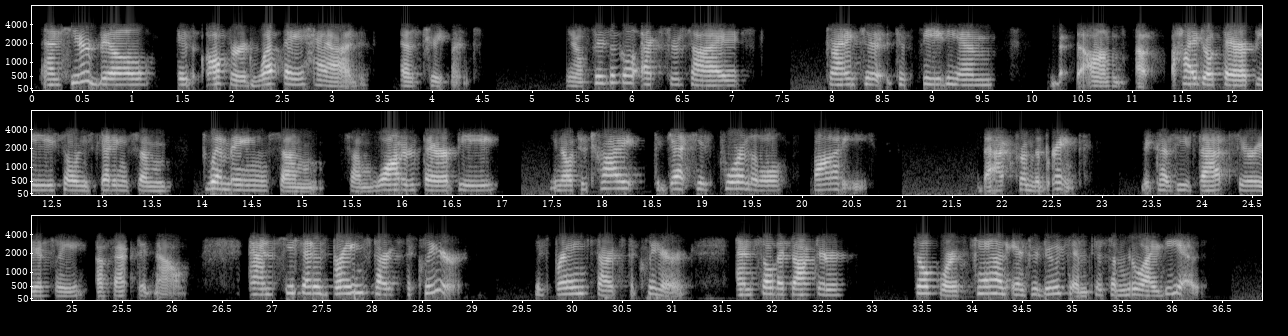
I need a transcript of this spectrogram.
And here Bill is offered what they had as treatment you know, physical exercise, trying to, to feed him um, uh, hydrotherapy, so he's getting some swimming, some some water therapy, you know, to try to get his poor little body back from the brink because he's that seriously affected now. And he said his brain starts to clear. His brain starts to clear. And so that Dr. Silkworth can introduce him to some new ideas.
